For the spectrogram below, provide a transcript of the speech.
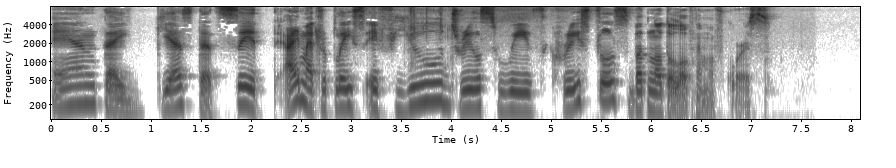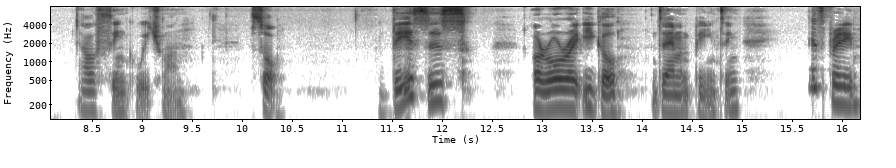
And I guess that's it. I might replace a few drills with crystals, but not all of them, of course. I'll think which one. So, this is Aurora Eagle diamond painting. It's pretty.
